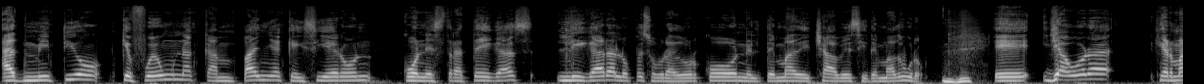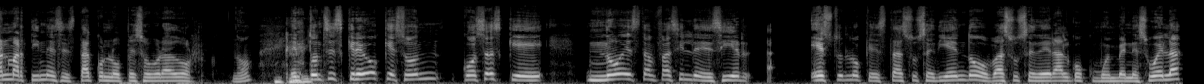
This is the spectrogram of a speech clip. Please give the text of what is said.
admitió que fue una campaña que hicieron con estrategas ligar a López Obrador con el tema de Chávez y de Maduro. Eh, y ahora Germán Martínez está con López Obrador, ¿no? Entonces creo que son cosas que no es tan fácil de decir esto es lo que está sucediendo o va a suceder algo como en Venezuela.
